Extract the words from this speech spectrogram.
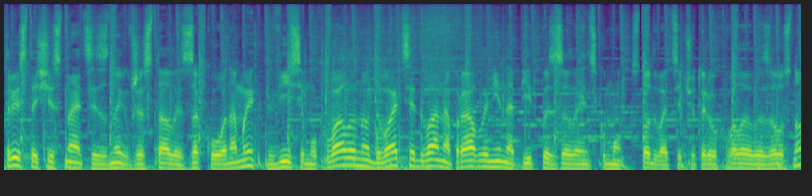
316 з них вже стали законами, 8 ухвалено, 22 направлені на підпис Зеленському, 124 ухвалили за основу,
